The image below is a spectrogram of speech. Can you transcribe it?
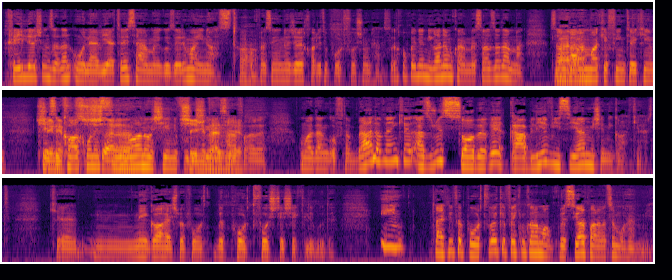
خیلی هاشون زدن اولویت های سرمایه گذاری ما ایناست. آها. خب پس اینا جای خالی تو portfo شون هست. ولی خب خیلی نگاه نمی‌کنن. مثال زدم من. مثلا بله. برای ما که fintech یم case کارخونه آره. سیمان و شیرینی فروشی آره. اومدن گفتم. به علاوه اینکه از روی سابقه قبلی VC هم میشه نگاه کرد که نگاهش به پورت به پورتفوش چه شکلی بوده. این تکلیف پورتفوی که فکر می‌کنم بسیار پارامتر مهمیه.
